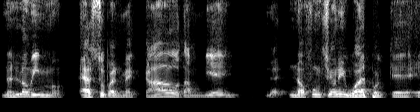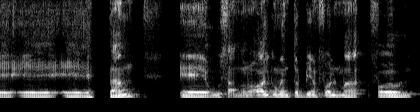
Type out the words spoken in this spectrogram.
no es lo mismo. Al supermercado también no funciona igual porque eh, eh, eh, están usando unos argumentos bien formales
